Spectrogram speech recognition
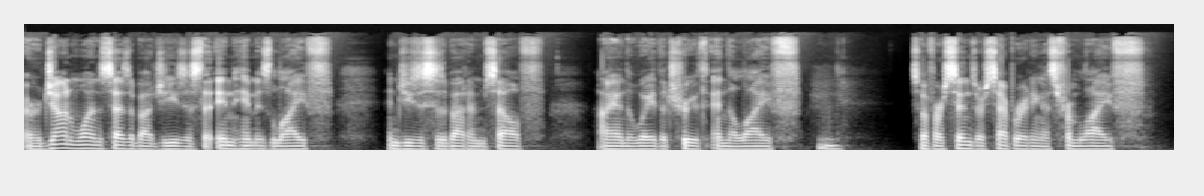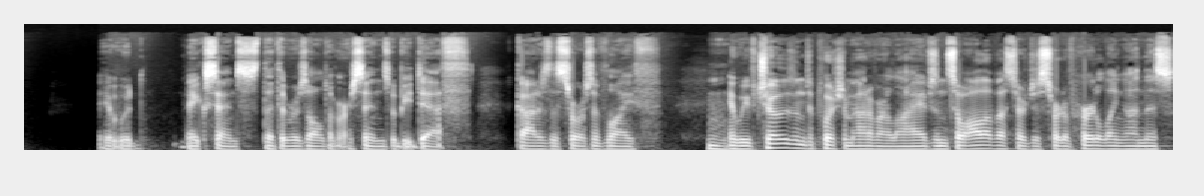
or John one says about Jesus that in Him is life, and Jesus says about Himself. I am the way, the truth, and the life. So if our sins are separating us from life, it would make sense that the result of our sins would be death. God is the source of life. And we've chosen to push him out of our lives. And so all of us are just sort of hurtling on this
